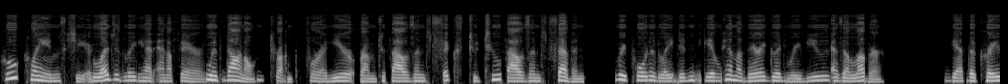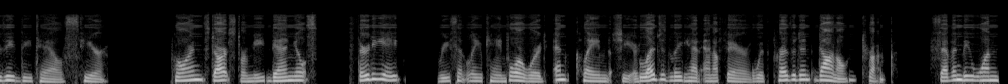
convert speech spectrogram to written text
who claims she allegedly had an affair with Donald Trump for a year from 2006 to 2007, reportedly didn't give him a very good review as a lover. Get the crazy details here. Porn star Stormy Daniels, 38, recently came forward and claimed she allegedly had an affair with President Donald Trump, 71,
